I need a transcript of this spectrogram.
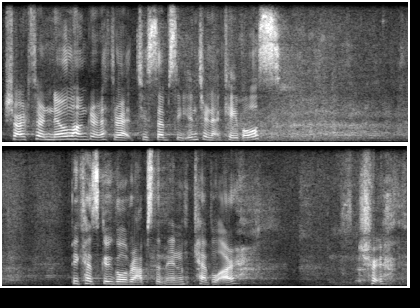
sharks are no longer a threat to subsea internet cables because Google wraps them in Kevlar. Truth.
